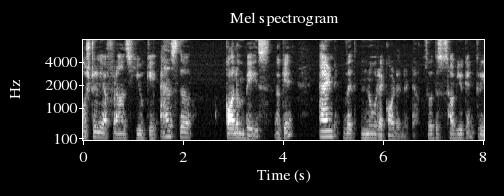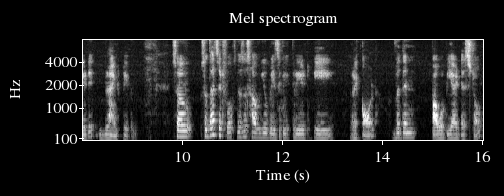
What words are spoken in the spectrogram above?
australia france uk as the column base okay and with no record in it. So this is how you can create a blank table. So so that's it folks. This is how you basically create a record within power bi desktop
